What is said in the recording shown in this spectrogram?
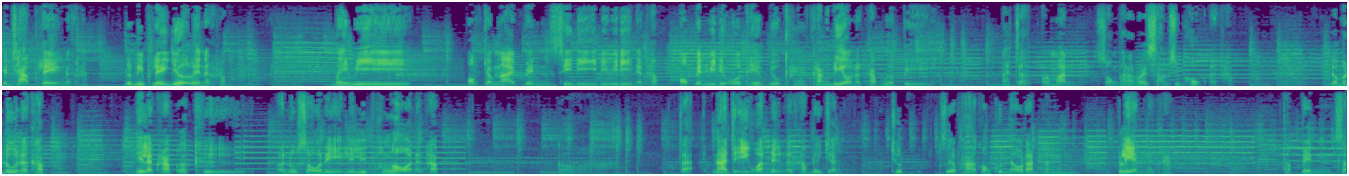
เป็นฉากเพลงนะครับเรื่องนี้เพลงเยอะเลยนะครับ ไม่มีออกจำหน่ายเป็นซีดีดีวดีนะครับ ออกเป็นวิดีโอเทปอยู่แค่ครั้งเดียวนะครับ เมื่อปี น่าจะประมาณ 2536 นะครับ แล้วมาดูนะครับ นี่แหละครับก็คืออนุสาวรีย์ลิลิตพระหล่อนะครับ ก็แต่น่าจะอีกวันหนึ่งนะครับ เนื่องจากชุดเสื้อผ้าของคุณนวรัตน์นั้นเปลี่ยนนะครับ ถ้าเป็นส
